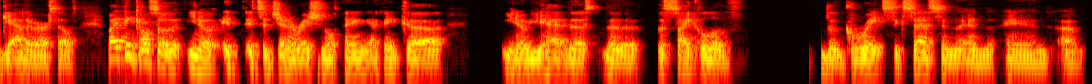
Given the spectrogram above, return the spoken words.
gather ourselves. But I think also, you know, it, it's a generational thing. I think, uh, you know, you had the, the, the cycle of the great success and, and, and, um,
